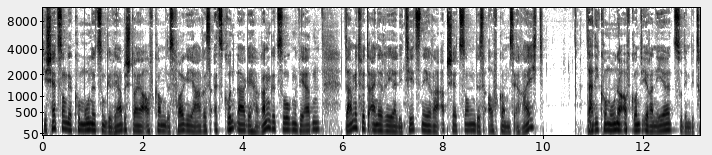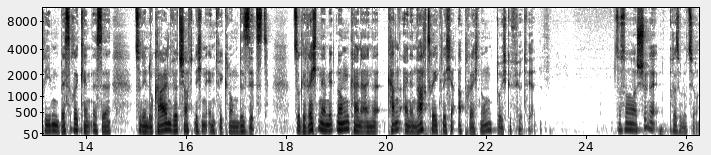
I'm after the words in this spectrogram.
die Schätzung der Kommune zum Gewerbesteueraufkommen des Folgejahres als Grundlage herangezogen werden. Damit wird eine realitätsnähere Abschätzung des Aufkommens erreicht, da die Kommune aufgrund ihrer Nähe zu den Betrieben bessere Kenntnisse zu den lokalen wirtschaftlichen Entwicklungen besitzt. Zur gerechten Ermittlung kann eine, kann eine nachträgliche Abrechnung durchgeführt werden. Das ist eine schöne Resolution.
